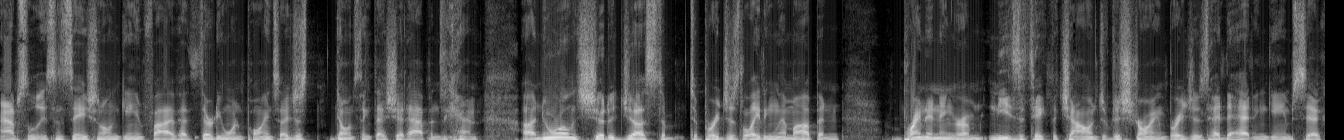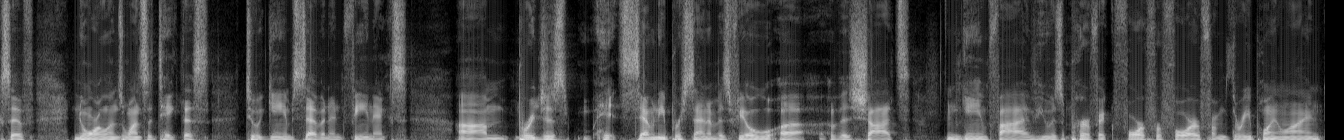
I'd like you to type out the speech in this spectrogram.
absolutely sensational in game five, had 31 points. I just don't think that shit happens again. Uh, New Orleans should adjust to, to Bridges lighting them up, and Brandon Ingram needs to take the challenge of destroying Bridges head to head in game six if New Orleans wants to take this to a game seven in Phoenix. Um, Bridges hit 70% of his field uh, of his shots in game five. He was a perfect four for four from three point line.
